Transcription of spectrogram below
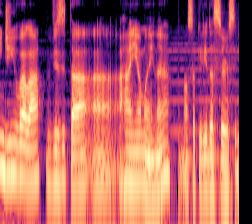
Mindinho vai lá visitar a, a rainha mãe, né? Nossa querida Cersei.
